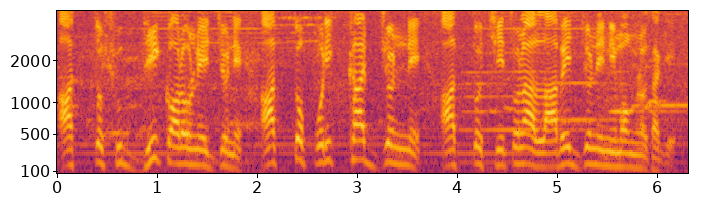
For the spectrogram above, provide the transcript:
আত্মশুদ্ধিকরণের জন্যে, আত্মপরীক্ষার জন্যে, আত্মচেতনা লাভের জন্যে নিমগ্ন থাকে।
